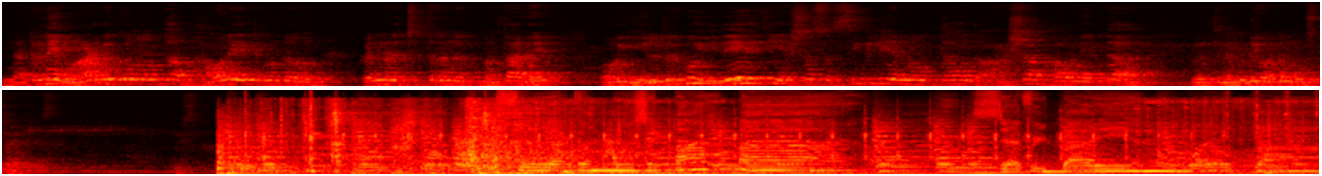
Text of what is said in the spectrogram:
ನಟನೆ ಮಾಡಬೇಕು ಅನ್ನುವಂಥ ಭಾವನೆ ಇಟ್ಟುಕೊಂಡು ಕನ್ನಡ ಚಿತ್ರರಂಗಕ್ಕೆ ಬರ್ತಾರೆ. ಅವ್ರಿಗೆ ಎಲ್ರಿಗೂ ಇದೇ ರೀತಿ ಯಶಸ್ಸು ಸಿಗಲಿ ಅನ್ನುವಂಥ ಒಂದು ಆಶಾಭಾವನೆಯಿಂದ ಇವತ್ತಿನ ವಿಡಿಯೋವನ್ನು ಮುಗಿಸ್ತಾ ಇದ್ದೀನಿ everybody in the world?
